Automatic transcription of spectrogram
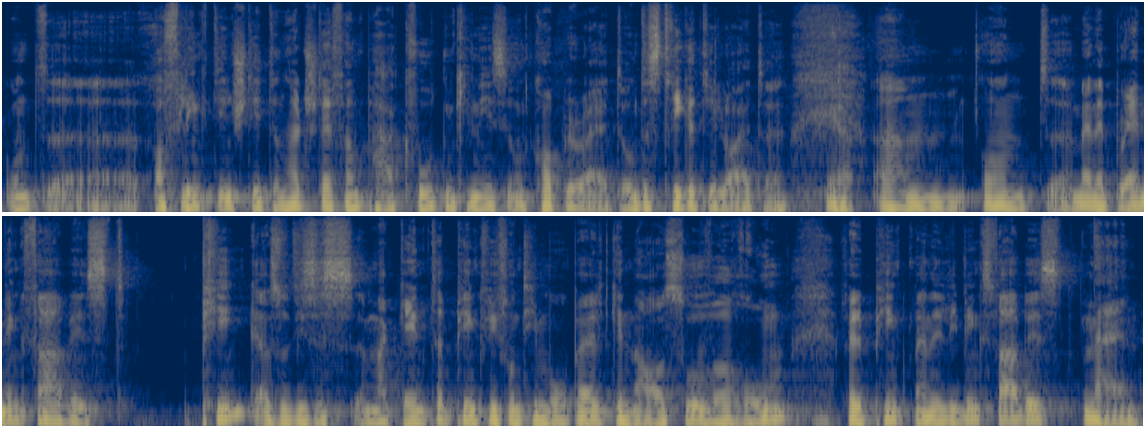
Und äh, auf LinkedIn steht dann halt Stefan Park, Quotenchinese und Copywriter. Und das triggert die Leute. Ja. Ähm, und äh, meine Brandingfarbe ist Pink, also dieses Magenta Pink wie von T-Mobile, genauso. Warum? Weil Pink meine Lieblingsfarbe ist? Nein.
